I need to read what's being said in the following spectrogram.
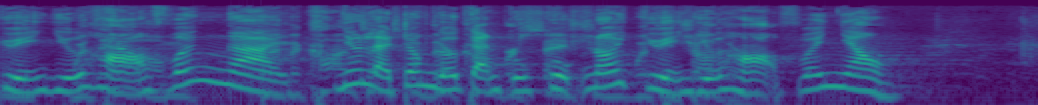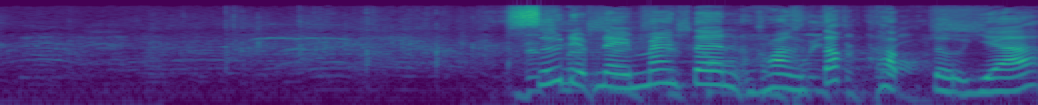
chuyện giữa họ với Ngài, nhưng là trong ngữ cảnh của cuộc nói chuyện giữa họ với nhau. Sứ điệp này mang tên hoàn tất thập tự giá.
